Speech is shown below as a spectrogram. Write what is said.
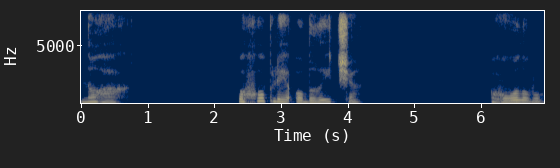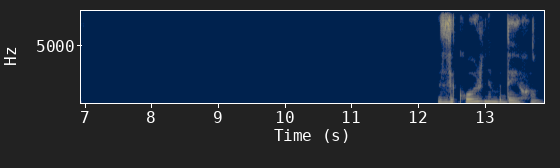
ногах, охоплює обличчя, голову. З кожним вдихом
